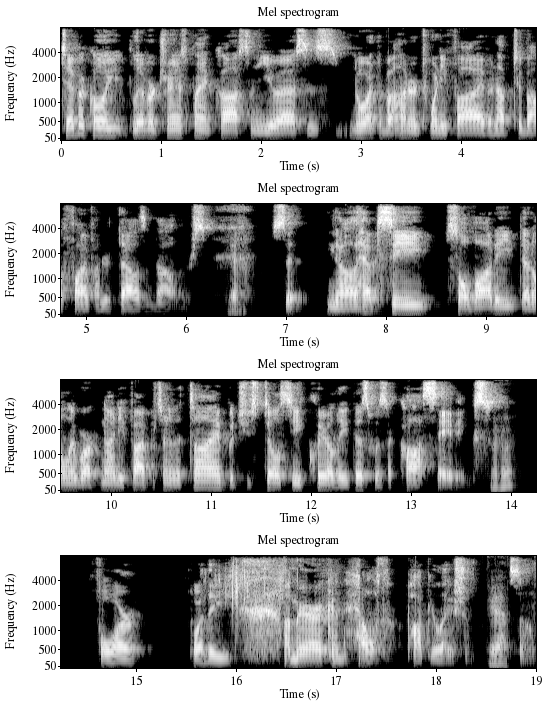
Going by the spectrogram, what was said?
Typical liver transplant cost in the U.S. is north of 125 and up to about $500,000. Yeah. So, now, Hep C, Sovaldi, that only worked 95% of the time, but you still see clearly this was a cost savings mm-hmm. for for the American health population. Yeah. So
